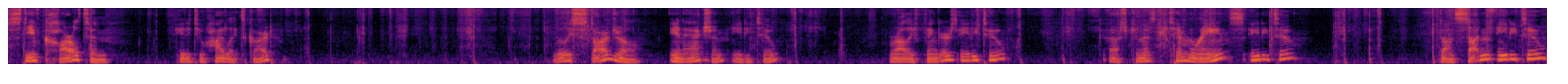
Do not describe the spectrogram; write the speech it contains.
Steve Carlton. 82 highlights card. Willie Stargell in action, 82. Rollie Fingers, 82. Gosh, can this Tim Raines, 82. Don Sutton, 82.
